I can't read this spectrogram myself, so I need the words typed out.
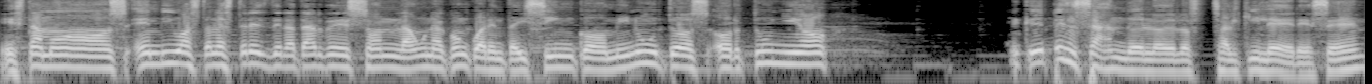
Estamos en vivo hasta las 3 de la tarde, son la 1 con 45 minutos. Ortuño, me quedé pensando en lo de los alquileres, ¿eh?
